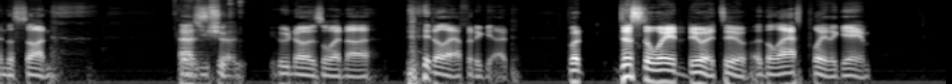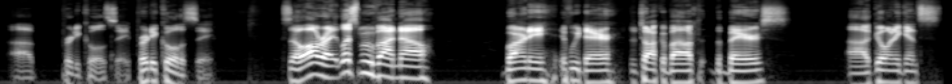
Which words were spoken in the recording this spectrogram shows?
in the sun. As you should. Who knows when uh, it'll happen again? But just the way to do it too. The last play of the game, uh, pretty cool to see. Pretty cool to see. So, all right, let's move on now, Barney, if we dare, to talk about the Bears uh, going against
